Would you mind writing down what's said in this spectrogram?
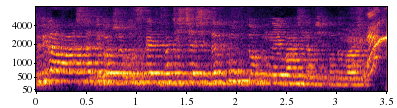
Wygrałaś dlatego, że uzyskałeś 27 punktów i najbardziej nam się podobasz.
